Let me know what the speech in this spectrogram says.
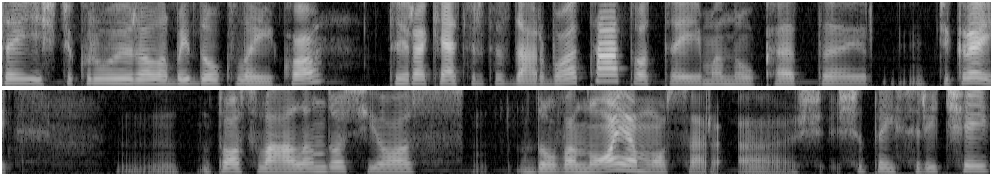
Tai iš tikrųjų yra labai daug laiko, tai yra ketvirtis darbo etato, tai manau, kad ir tikrai tos valandos jos dovanojamos ar šitai sričiai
